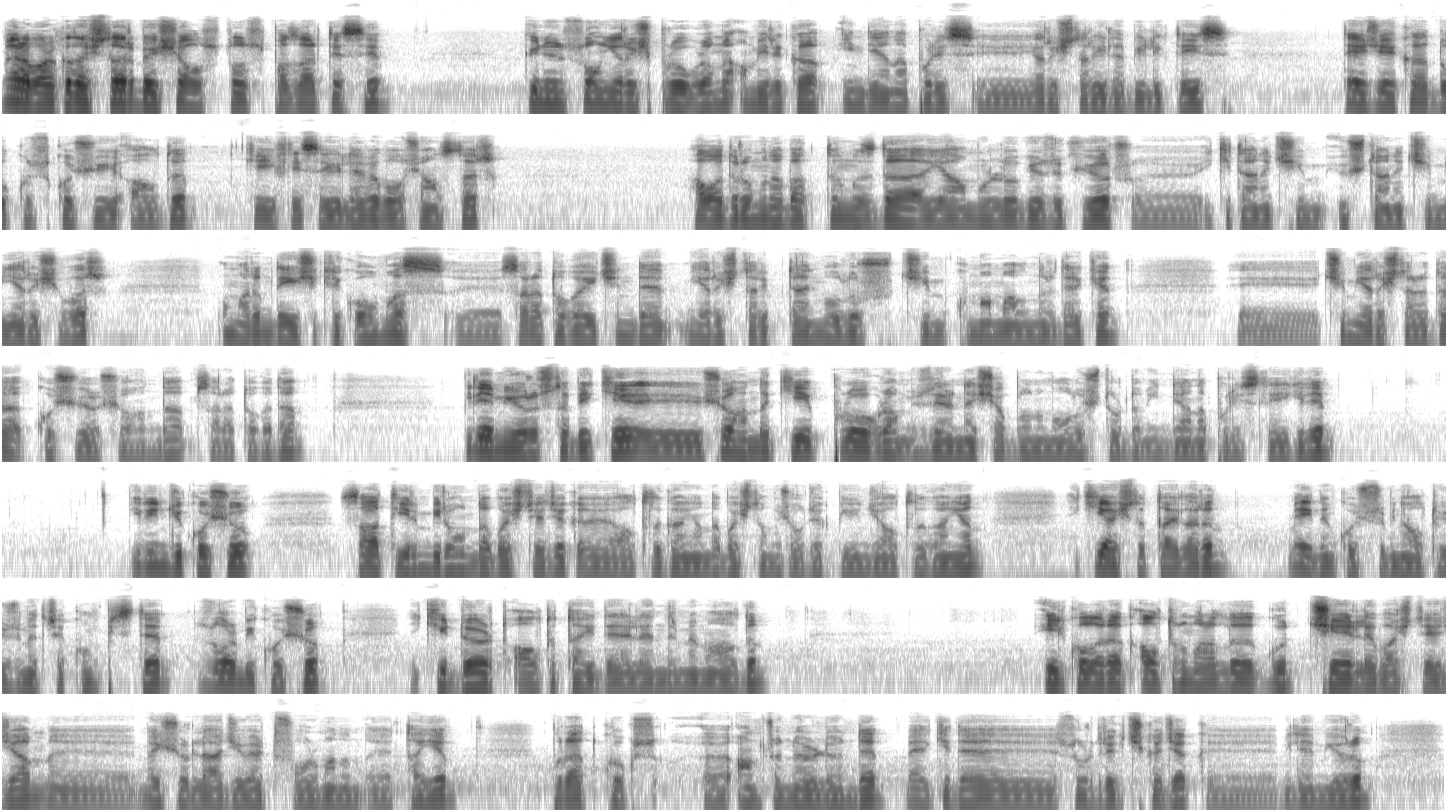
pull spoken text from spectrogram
Merhaba arkadaşlar 5 Ağustos Pazartesi günün son yarış programı Amerika Indianapolis e, yarışlarıyla birlikteyiz. TCK 9 koşuyu aldı. Keyifli seyirler ve bol şanslar. Hava durumuna baktığımızda yağmurlu gözüküyor. E, iki tane çim, üç tane çim yarışı var. Umarım değişiklik olmaz. Ee, Saratoga için de yarışlar iptal mi olur, çim kuma mı alınır derken e, çim yarışları da koşuyor şu anda Saratoga'da. Bilemiyoruz tabii ki. Ee, şu andaki program üzerine şablonumu oluşturdum Indianapolis ile ilgili. Birinci koşu saat 21.10'da başlayacak. E, altılı Ganyan'da başlamış olacak birinci altılı Ganyan. İki yaşlı tayların Maiden koşusu 1600 metre kum pistte. Zor bir koşu. 2, 4, 6 tay değerlendirmemi aldım. İlk olarak 6 numaralı Good Chair ile başlayacağım. Ee, meşhur lacivert formanın e, tayı. Brad Cooks e, antrenörlüğünde. Belki de e, Surdirek çıkacak. E, bilemiyorum.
